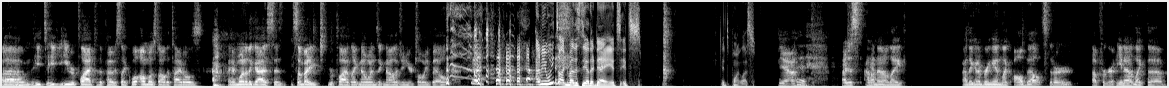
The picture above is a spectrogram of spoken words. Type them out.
um, he, he he replied to the post like, "Well, almost all the titles." And one of the guys says somebody replied like, "No one's acknowledging your toy belt." I mean, we talked about this the other day. It's it's it's pointless. Yeah. I just I don't know. Like, are they going to bring in like all belts that are up for you know like the I don't know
